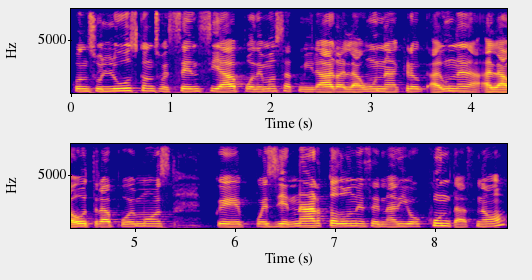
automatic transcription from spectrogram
Con su luz, con su esencia, podemos admirar a la una, creo, a una a la otra, podemos que pues llenar todo un escenario juntas, ¿no?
